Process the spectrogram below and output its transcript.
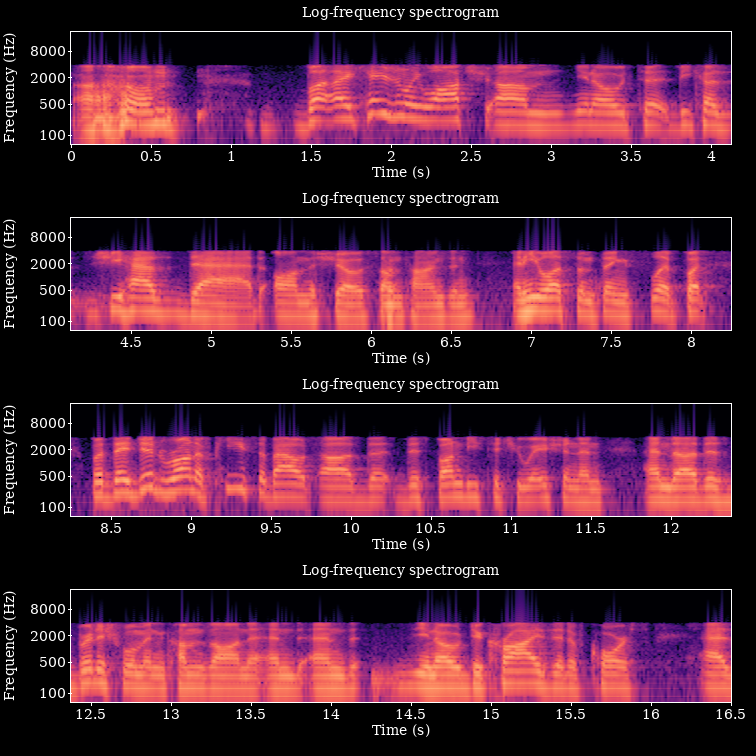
Um, but I occasionally watch, um, you know, to, because she has Dad on the show sometimes, and, and he lets some things slip. But but they did run a piece about uh, the, this Bundy situation, and and uh, this British woman comes on and and you know decries it, of course, as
